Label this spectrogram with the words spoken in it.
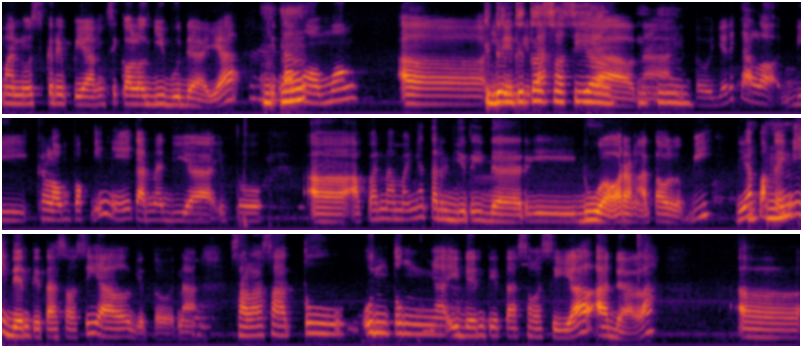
manuskrip yang psikologi budaya, kita Mm-mm. ngomong eh, Identitas identitas, sosial. sosial. Nah, Mm-mm. itu. Jadi kalau di kelompok ini karena dia itu eh, apa namanya terdiri dari dua orang atau lebih, dia pakainya identitas sosial gitu. Nah, salah satu untungnya identitas sosial adalah eh,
